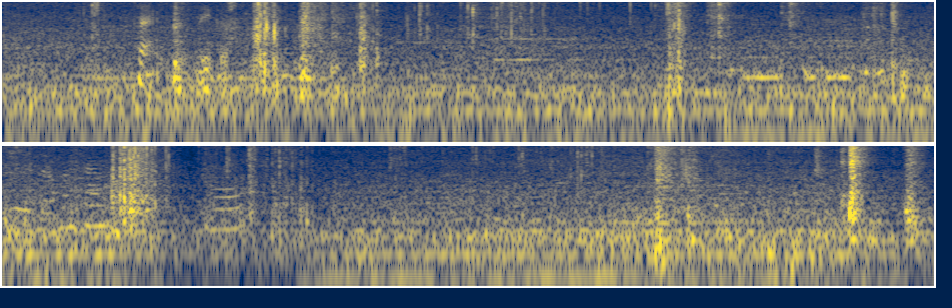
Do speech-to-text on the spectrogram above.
Đây đây cả.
